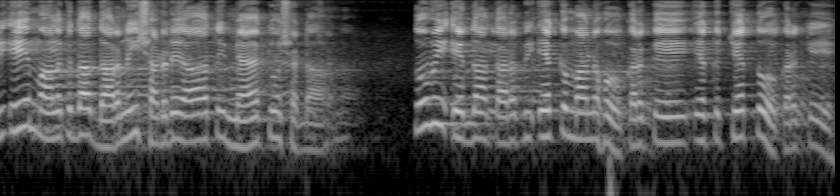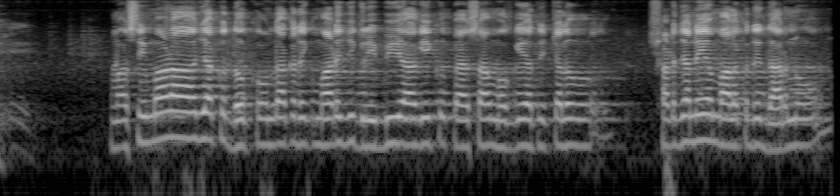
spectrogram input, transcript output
ਵੀ ਇਹ ਮਾਲਕ ਦਾ ਦਰ ਨਹੀਂ ਛੱਡ ਰਿਹਾ ਤੇ ਮੈਂ ਕਿਉਂ ਛੱਡਾਂ? ਤੂੰ ਵੀ ਇਦਾਂ ਕਰ ਵੀ ਇੱਕ ਮਨ ਹੋ ਕਰਕੇ, ਇੱਕ ਚਿੱਤ ਹੋ ਕਰਕੇ। ਹੁਣ ਅਸੀਂ ਮਾੜਾ ਜਾਂ ਕੋਈ ਦੁੱਖ ਹੁੰਦਾ, ਕਦੇ ਇੱਕ ਮਾੜੀ ਜੀ ਗਰੀਬੀ ਆ ਗਈ, ਕੋਈ ਪੈਸਾ ਮੁੱਕ ਗਿਆ ਤੇ ਚਲੋ, ਛੱਡ ਜਾਂਦੇ ਆ ਮਾਲਕ ਦੇ ਦਰ ਨੂੰ।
